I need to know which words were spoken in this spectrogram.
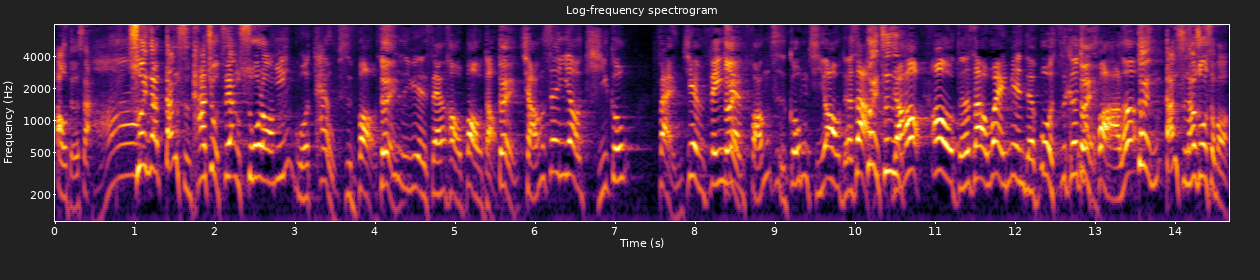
奥德萨。啊，所以呢，当时他就这样说喽。英国《泰晤士报》四月三号报道，对，强生要提供反舰飞弹，防止攻击奥德萨。对，然后奥德萨外面的莫斯科就垮了。对，当时他说什么？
